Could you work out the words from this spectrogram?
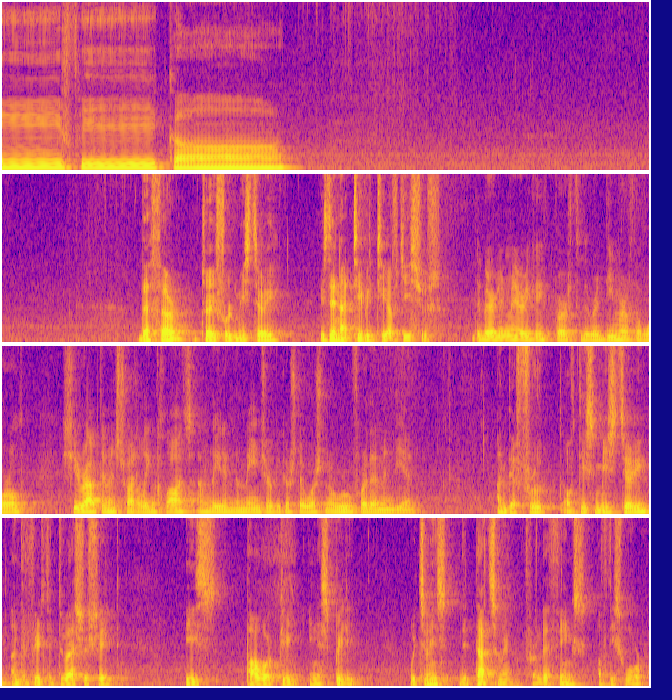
The third joyful mystery is the Nativity of Jesus. The Virgin Mary gave birth to the Redeemer of the world. She wrapped him in swaddling cloths and laid him in a manger because there was no room for them in the inn. And the fruit of this mystery and the virtue to associate is poverty in spirit, which means detachment from the things of this world.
